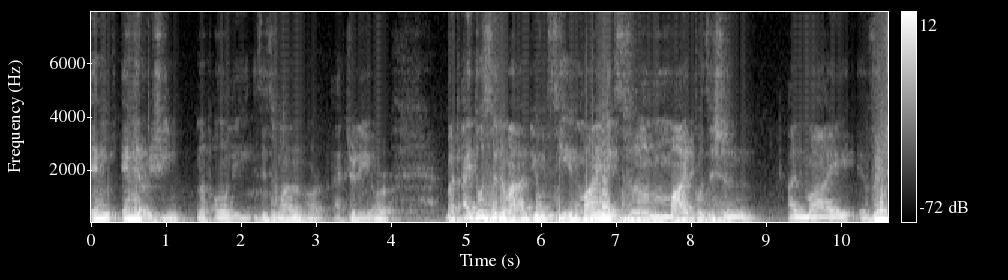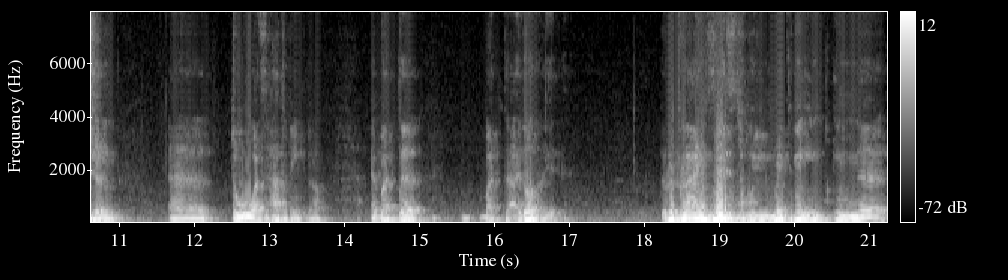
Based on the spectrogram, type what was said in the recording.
any any regime, not only this one or actually or. But I do cinema, and you will see in my next film my position and my vision uh, to what's happening now. Uh, but uh, but I don't. Uh, replying this will make me in, in uh,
